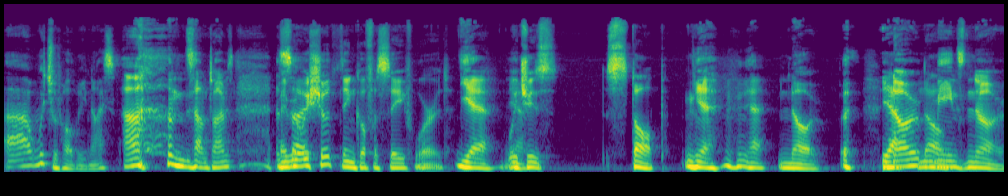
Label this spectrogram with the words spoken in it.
uh, which would probably be nice um, sometimes. maybe So- we should think of a safe word yeah, which yeah. is stop yeah, yeah, no. Yeah, no, no. means no.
